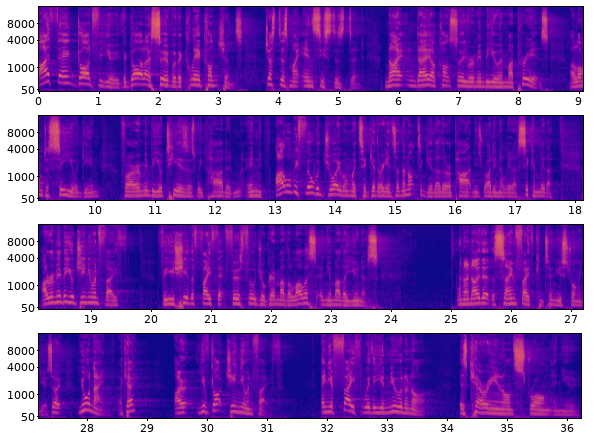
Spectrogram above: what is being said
I thank God for you, the God I serve with a clear conscience, just as my ancestors did. Night and day, I constantly remember you in my prayers. I long to see you again for I remember your tears as we parted. And, and I will be filled with joy when we're together again. So they're not together, they're apart, and he's writing a letter, second letter. I remember your genuine faith, for you share the faith that first filled your grandmother Lois and your mother Eunice. And I know that the same faith continues strong in you. So, your name, okay? I, you've got genuine faith. And your faith, whether you knew it or not, is carrying on strong in you.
